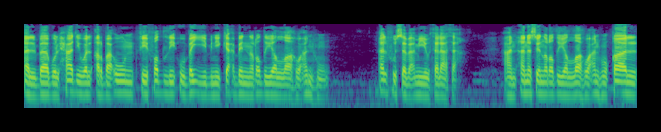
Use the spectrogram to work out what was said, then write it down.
الباب الحادي والأربعون في فضل أبي بن كعب رضي الله عنه. 1703 عن أنس رضي الله عنه قال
